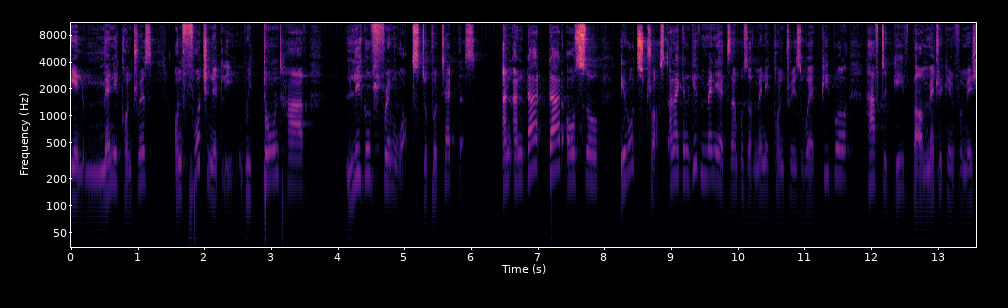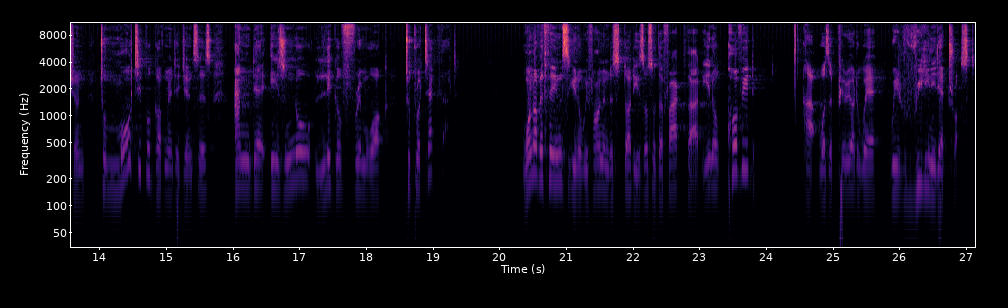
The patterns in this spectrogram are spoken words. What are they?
in many countries, unfortunately, we don't have legal frameworks to protect this. And, and that, that also erodes trust. And I can give many examples of many countries where people have to give biometric information to multiple government agencies, and there is no legal framework to protect that. One of the things you know, we found in the study is also the fact that you know, COVID uh, was a period where we really needed trust.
